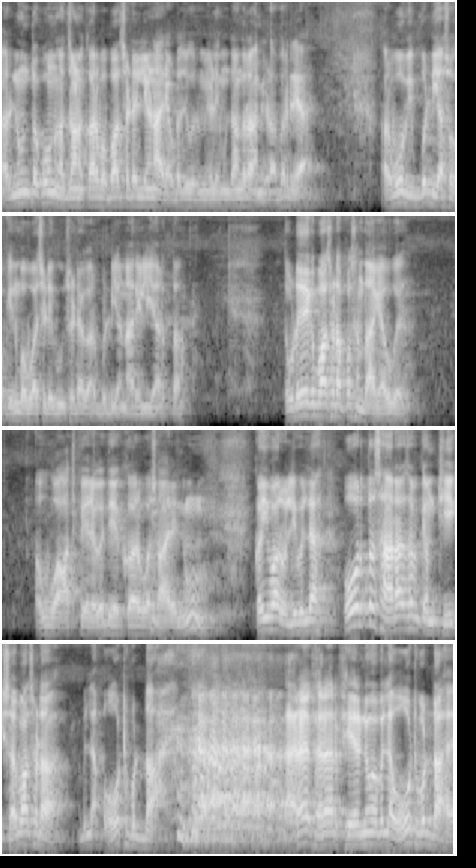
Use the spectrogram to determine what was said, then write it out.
और नून तो कौन जानकार बाबा सड़े लेना रहा उड़ा ज़ोर मेले में डांगरा मेला भर रहा और वो भी बढ़िया शौकीन बाबा छड़े बूछड़िया कर बढ़िया नारे लिया रहा तो उड़े एक बासड़ा पसंद आ गया उगे. अब वो हाथ फेरे गए देख कर वह सारे नू कई बार होली बोलिया और तो सारा सब कम ठीक सा बासड़ा बोला ओठ बड्डा है। अरे फिर अरे फेरने में बोला ओठ बड्डा है।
